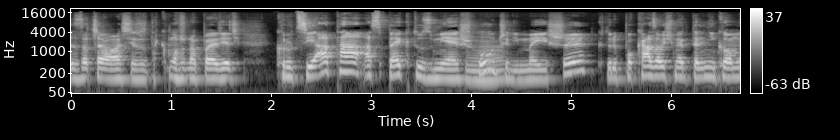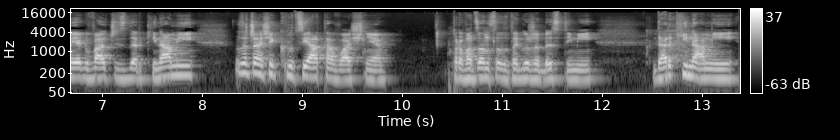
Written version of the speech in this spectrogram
zaczęła się, że tak można powiedzieć, krucjata aspektu zmierzchu, Mhm. czyli mejszy, który pokazał śmiertelnikom, jak walczyć z Darkinami. No, zaczęła się krucjata właśnie prowadząca do tego, żeby z tymi Darkinami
